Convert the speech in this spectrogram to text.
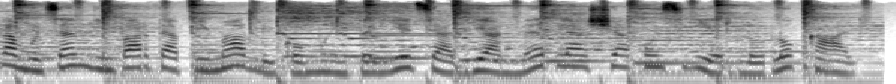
La mulți ani din partea primarului Comunei Pelieți, Adrian Merlea și a consilierilor locali.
